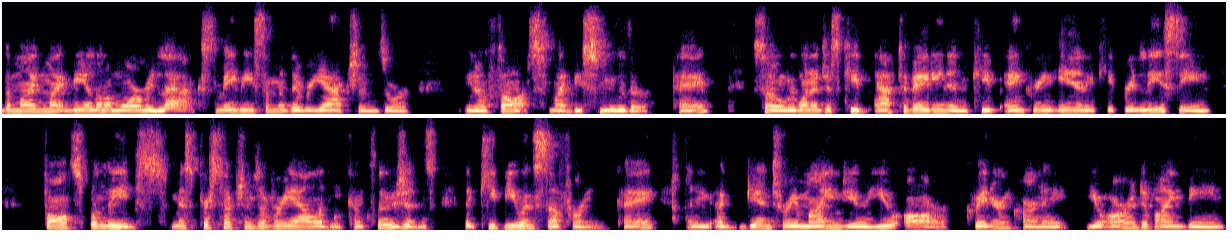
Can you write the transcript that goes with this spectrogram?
the mind might be a little more relaxed. Maybe some of the reactions or, you know, thoughts might be smoother, okay? So we wanna just keep activating and keep anchoring in and keep releasing false beliefs, misperceptions of reality, conclusions that keep you in suffering, okay? And again, to remind you, you are creator incarnate, you are a divine being,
